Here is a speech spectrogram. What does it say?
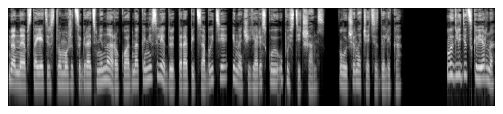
Данное обстоятельство может сыграть мне на руку, однако не следует торопить события, иначе я рискую упустить шанс. Лучше начать издалека. Выглядит скверно.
